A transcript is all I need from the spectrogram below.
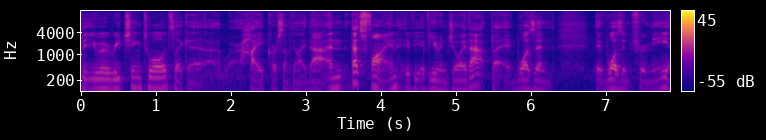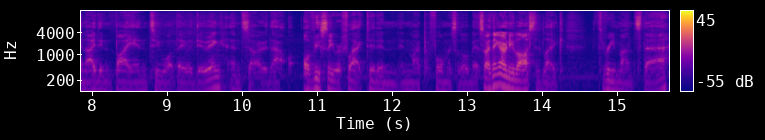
that you were reaching towards, like a, a hike or something like that, and that's fine if you, if you enjoy that, but it wasn't it wasn't for me and I didn't buy into what they were doing. And so that obviously reflected in, in my performance a little bit. So I think I only lasted like three months there.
